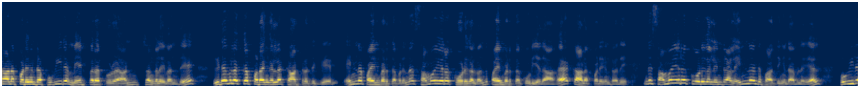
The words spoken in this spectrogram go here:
காணப்படுகின்ற புவியிட மேற்பரப்பு அம்சங்களை வந்து இடவிலக்க படங்கள்ல காட்டுறதுக்கு என்ன பயன்படுத்தப்படுகின்ற சமயர கோடுகள் வந்து பயன்படுத்தக்கூடியதாக காணப்படுகின்றது. இந்த சமயர கோடுகள் என்றால் என்னன்னு பாத்தீங்கன்னா பிள்ளைகள் புவியிட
